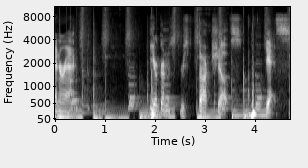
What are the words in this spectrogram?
Interact. You're gonna restock shelves. Yes.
